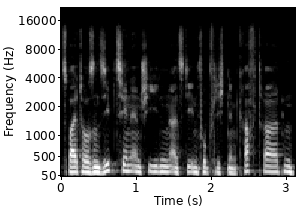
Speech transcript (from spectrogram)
2017 entschieden, als die Infopflichten in Kraft traten.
